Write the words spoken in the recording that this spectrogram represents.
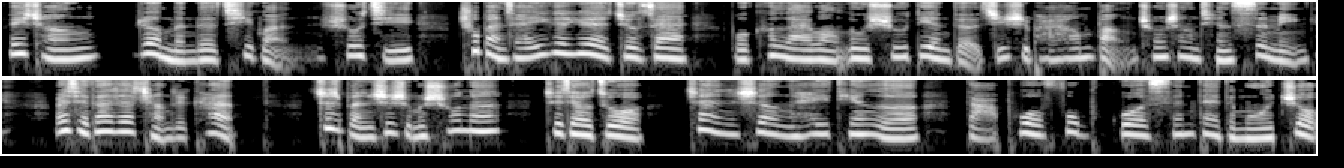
非常热门的气管书籍，出版才一个月，就在博客来网络书店的即时排行榜冲上前四名，而且大家抢着看。这本是什么书呢？这叫做《战胜黑天鹅，打破富不过三代的魔咒》。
